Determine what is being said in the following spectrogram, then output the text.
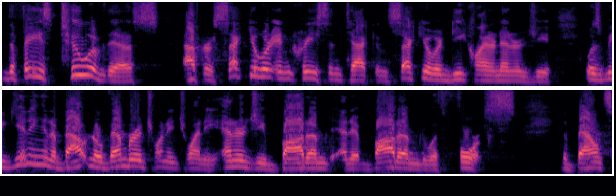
the phase two of this after a secular increase in tech and secular decline in energy was beginning in about November of 2020. Energy bottomed and it bottomed with force. The bounce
